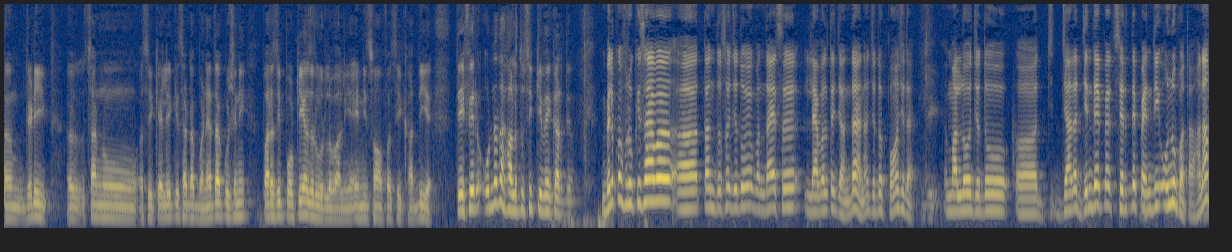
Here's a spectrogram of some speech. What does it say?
ਅਮ, ਜਿਹੜੀ ਸਾਨੂੰ ਅਸੀਂ ਕਹਿ ਲਈਏ ਕਿ ਸਾਡਾ ਬਣਿਆ ਤਾਂ ਕੁਝ ਨਹੀਂ ਪਰ ਅਸੀਂ ਪੋਟੀਆਂ ਜ਼ਰੂਰ ਲਵਾ ਲਈਆਂ ਇੰਨੀ ਸੌਂਫ ਅਸੀਂ ਖਾਧੀ ਹੈ। ਤੇ ਫਿਰ ਉਹਨਾਂ ਦਾ ਹੱਲ ਤੁਸੀਂ ਕਿਵੇਂ ਕਰਦੇ ਹੋ? ਬਿਲਕੁਲ ਫਰੂਕੀ ਸਾਹਿਬ ਤੁਹਾਨੂੰ ਦੱਸੋ ਜਦੋਂ ਇਹ ਬੰਦਾ ਇਸ ਲੈਵਲ ਤੇ ਜਾਂਦਾ ਹੈ ਨਾ ਜਦੋਂ ਪਹੁੰਚਦਾ ਹੈ, ਮੰਨ ਲਓ ਜਦੋਂ ਜ਼ਿਆਦਾ ਜਿੰਦੇ ਪੇ ਸਿਰ ਤੇ ਪੈਂਦੀ ਉਹਨੂੰ ਪਤਾ ਹਨਾ?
